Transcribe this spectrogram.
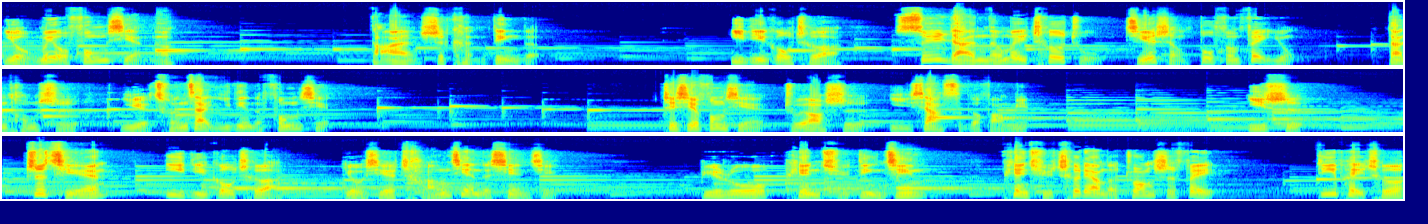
有没有风险呢？答案是肯定的。异地购车虽然能为车主节省部分费用。但同时也存在一定的风险，这些风险主要是以下四个方面：一是之前异地购车，有些常见的陷阱，比如骗取定金、骗取车辆的装饰费、低配车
